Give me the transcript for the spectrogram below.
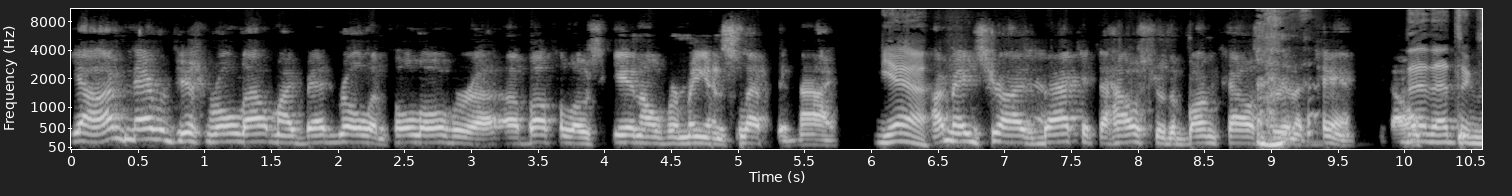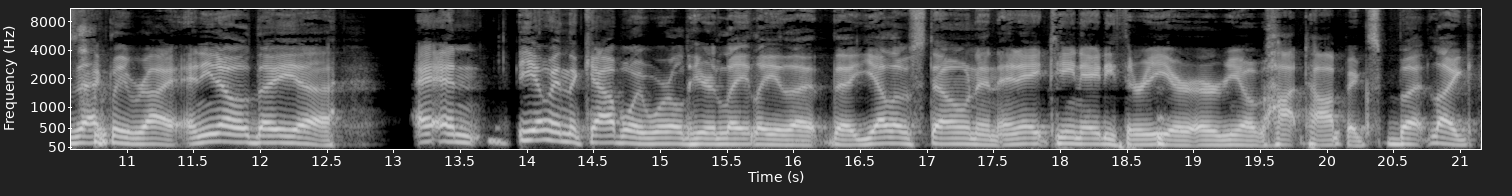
yeah, I've never just rolled out my bedroll and pulled over a, a buffalo skin over me and slept at night. Yeah. I made sure I was back at the house or the bunkhouse or in a tent. You know? That, that's exactly right. And you know they uh and you know in the cowboy world here lately the the Yellowstone and, and 1883 are, are you know hot topics. But like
